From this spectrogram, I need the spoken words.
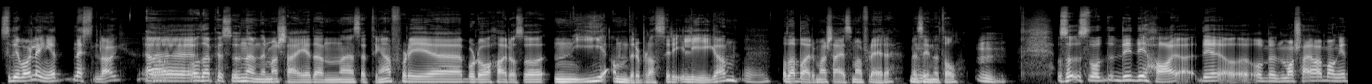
så de var lenge et nestenlag. Ja, eh, og det er pussig du nevner Marseille i den eh, settinga, fordi Bordeaux har også ni andreplasser i ligaen, mm. og det er bare Marseille som har flere, med mm. sine tolv. Mm. Så, så de, de, har de, og Marseille har mange,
